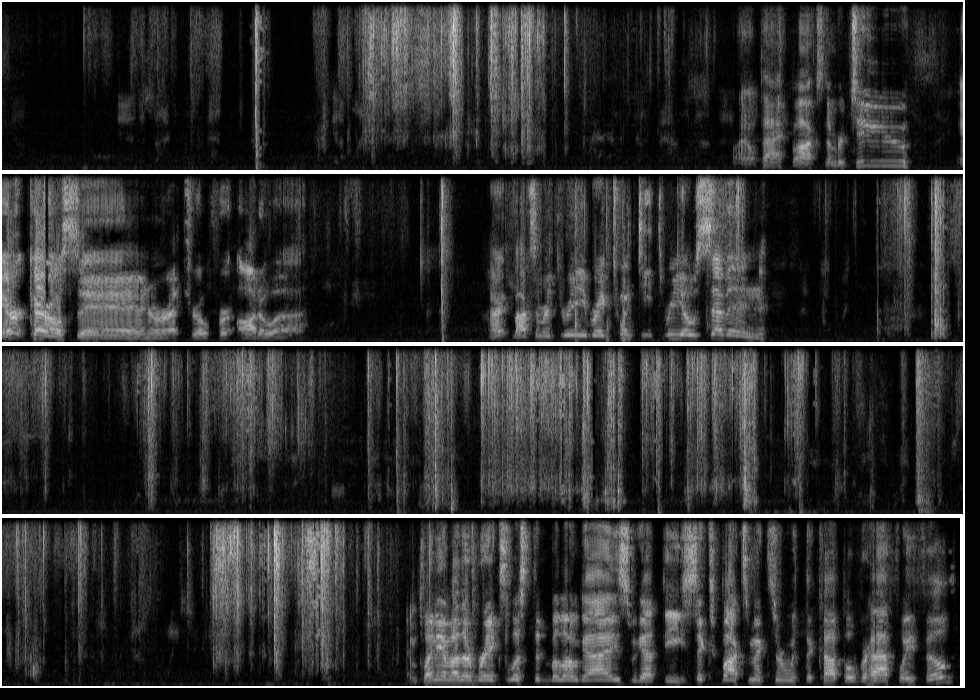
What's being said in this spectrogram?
Final pack box number two. Erik Karlsson, retro for Ottawa. All right, box number three, break 2307. Plenty of other breaks listed below, guys. We got the six-box mixer with the cup over halfway filled.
